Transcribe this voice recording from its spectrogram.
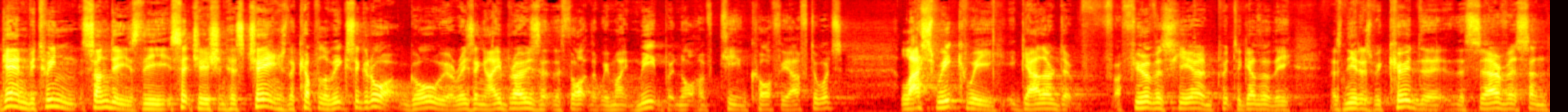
Again, between Sundays, the situation has changed. A couple of weeks ago, we were raising eyebrows at the thought that we might meet but not have tea and coffee afterwards. Last week, we gathered, uh, a few of us here, and put together the, as near as we could, the, the service. And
